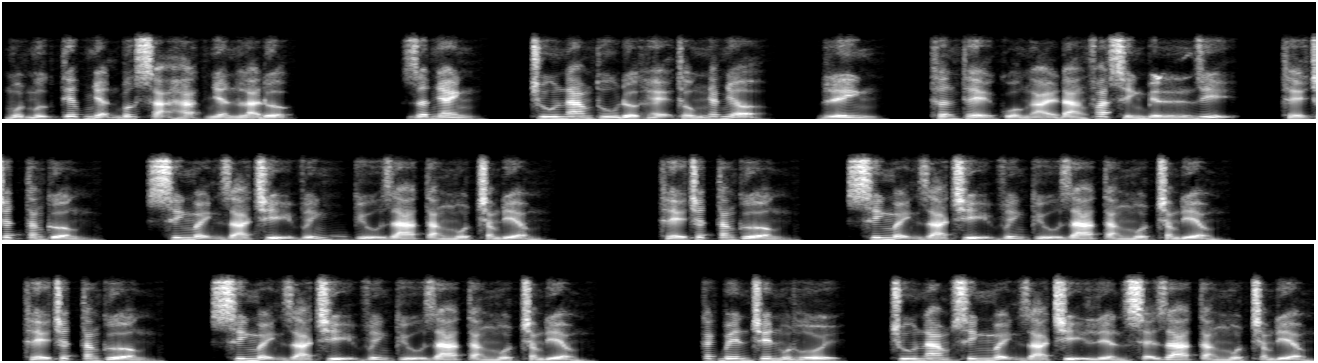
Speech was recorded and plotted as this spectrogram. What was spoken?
một mực tiếp nhận bức xạ hạt nhân là được. Rất nhanh chu nam thu được hệ thống nhắc nhở linh, thân thể của ngài đang phát sinh biến dị thể chất tăng cường sinh mệnh giá trị vĩnh cửu gia tăng một trăm điểm. Thể chất tăng cường sinh mệnh giá trị vĩnh cửu gia tăng một trăm điểm. Thể chất tăng cường sinh mệnh giá trị vĩnh cửu gia tăng một trăm điểm. Cách bên trên một hồi chu nam sinh mệnh giá trị liền sẽ gia tăng một trăm điểm.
